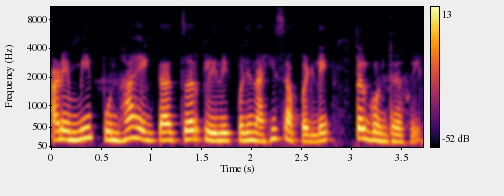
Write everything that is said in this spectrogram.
आणि मी पुन्हा एकदा जर क्लिनिकमध्ये नाही सापडले तर गोंधळ होईल.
